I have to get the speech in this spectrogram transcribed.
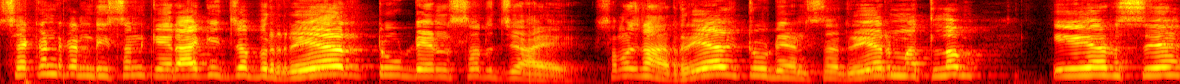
सेकंड कंडीशन कह रहा है कि जब रेयर टू डेंसर जाए, समझना, रेयर टू डेंसर रेयर मतलब एयर से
